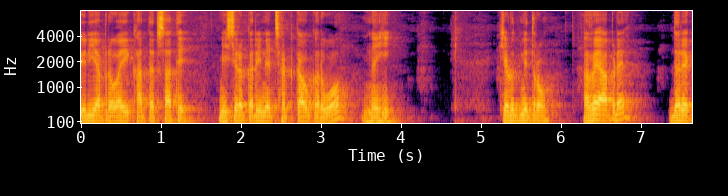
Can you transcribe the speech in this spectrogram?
યુરિયા પ્રવાહી ખાતર સાથે મિશ્ર કરીને છંટકાવ કરવો નહીં. ખેડૂત મિત્રો, હવે આપણે દરેક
